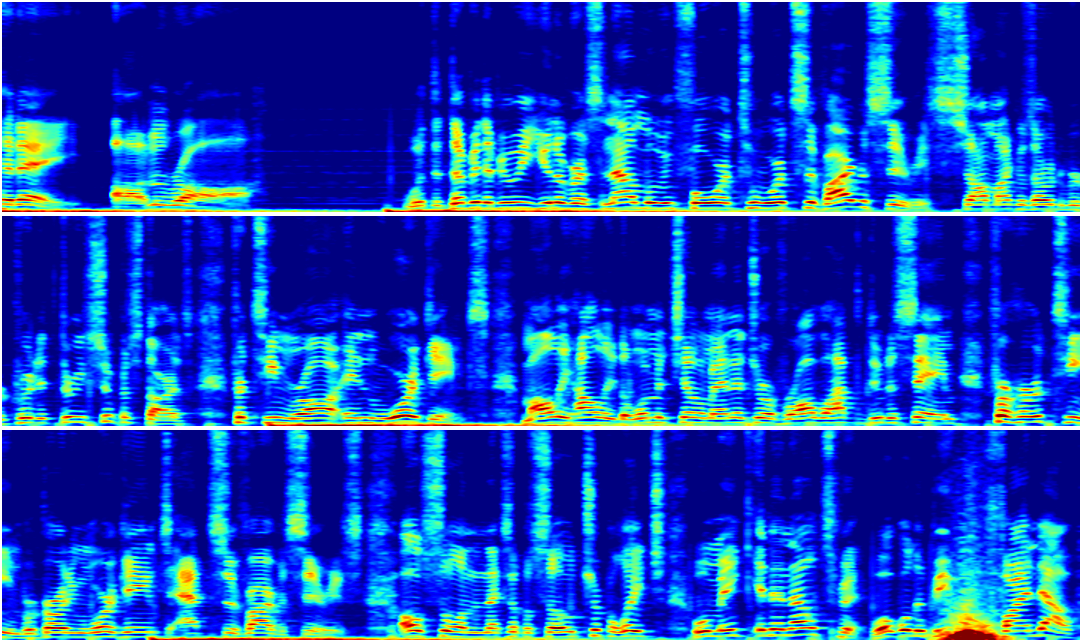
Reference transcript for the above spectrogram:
today on Raw. With the WWE Universe now moving forward towards Survivor Series, Shawn Michaels already recruited three superstars for Team Raw in War Games. Molly Holly, the women's general manager of Raw, will have to do the same for her team regarding War Games at Survivor Series. Also, on the next episode, Triple H will make an announcement. What will it be? We'll find out.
